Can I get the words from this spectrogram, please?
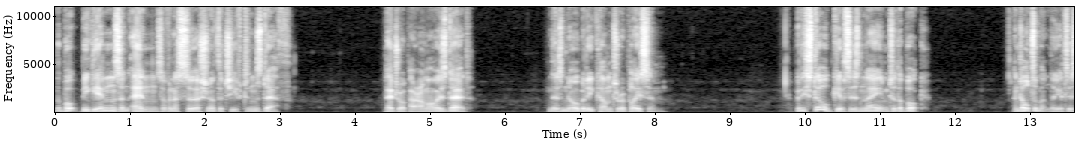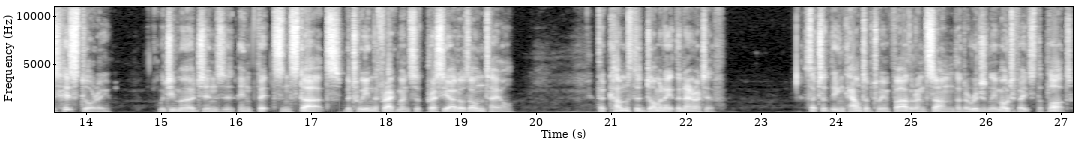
The book begins and ends with an assertion of the chieftain's death. Pedro Paramo is dead. There's nobody come to replace him. But he still gives his name to the book. And ultimately it is his story, which emerges in fits and starts between the fragments of Preciado's own tale, that comes to dominate the narrative such that the encounter between father and son that originally motivates the plot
